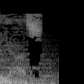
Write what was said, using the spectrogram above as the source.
Arias.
